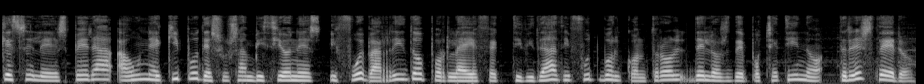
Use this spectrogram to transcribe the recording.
que se le espera a un equipo de sus ambiciones y fue barrido por la efectividad y fútbol control de los de Pochettino 3-0.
